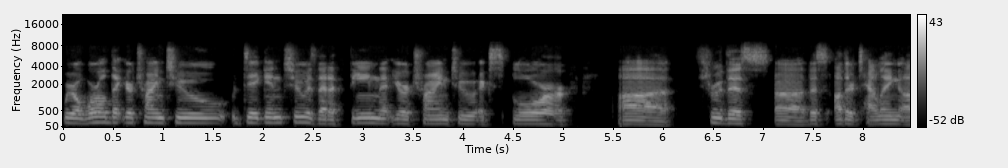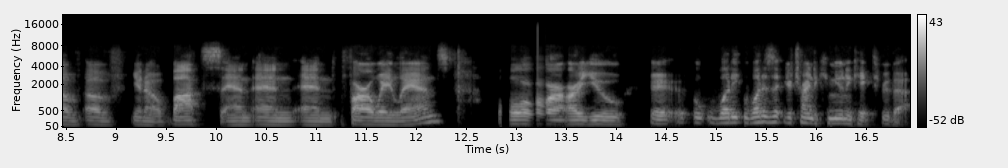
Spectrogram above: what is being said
real world that you're trying to dig into is that a theme that you're trying to explore uh through this uh, this other telling of of you know bots and and and faraway lands, or are you uh, what what is it you're trying to communicate through that?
